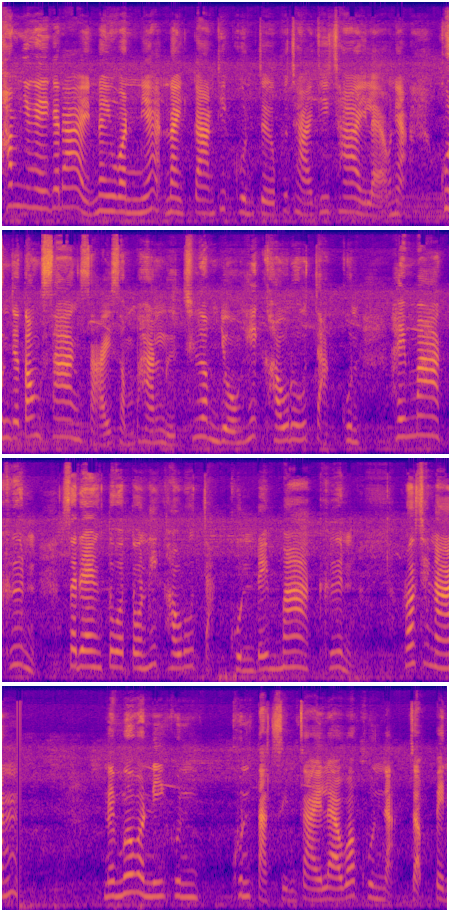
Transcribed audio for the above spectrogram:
ทำยังไงก็ได้ในวันนี้ในการที่คุณเจอผู้ชายที่ใช่แล้วเนี่ย คุณจะต้องสร้างสายสัมพันธ์ หรือเชื่อมโยงให้เขารู้จักคุณให้มากขึ้น แสดงตัวตนให้เขารู้จักคุณได้มากขึ้น เพราะฉะนั้นในเมื่อวันนี้คุณ คุณตัดสินใจแล้วว่าคุณน่ะจะเป็น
